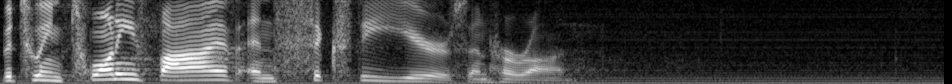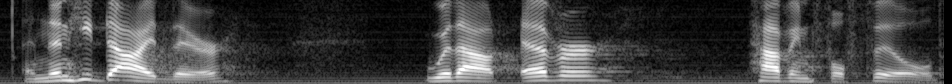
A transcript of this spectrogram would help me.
between 25 and 60 years in Haran. And then he died there without ever having fulfilled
